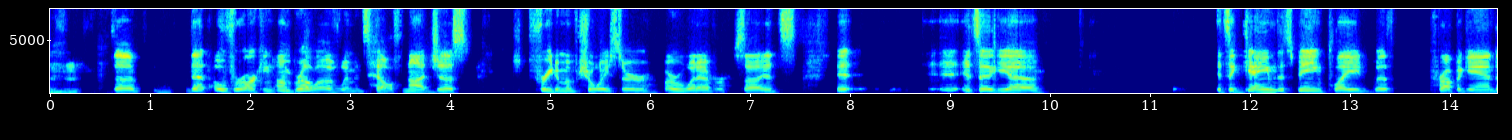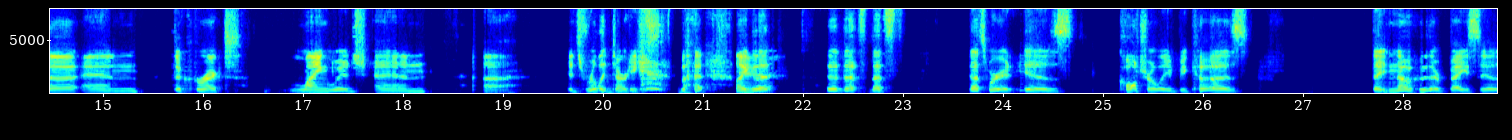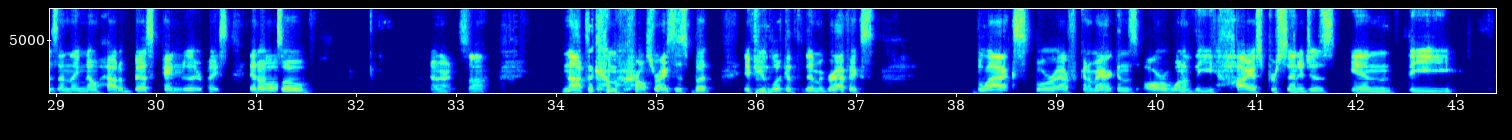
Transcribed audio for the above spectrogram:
Mm-hmm. The that overarching umbrella of women's health, not just freedom of choice or or whatever. So it's it it's a uh, it's a game that's being played with propaganda and the correct language and uh, it's really dirty but like yeah. that that's that's that's where it is culturally because they know who their base is and they know how to best cater to their base it also all right so not to come across racist but if you mm-hmm. look at the demographics blacks or African Americans are one of the highest percentages in the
